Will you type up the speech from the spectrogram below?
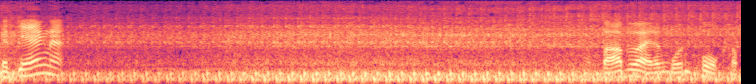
กระแจ้งนะ่ะ อาปลาไปไหว้ทางบนโคกครับ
